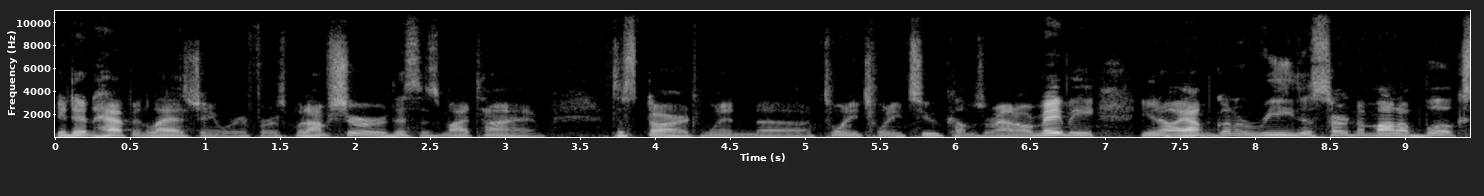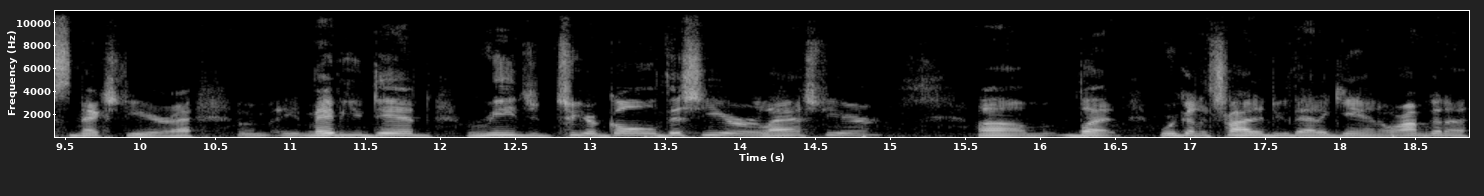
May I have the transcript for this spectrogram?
It didn't happen last January 1st, but I'm sure this is my time to start when uh, 2022 comes around. Or maybe, you know, I'm going to read a certain amount of books next year. Uh, maybe you did read to your goal this year or last year, um, but we're going to try to do that again. Or I'm going to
